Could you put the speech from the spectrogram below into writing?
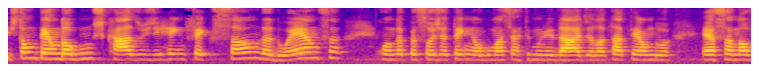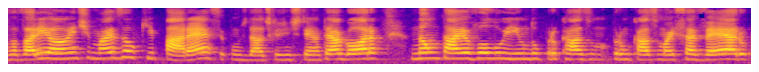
estão tendo alguns casos de reinfecção da doença. Quando a pessoa já tem alguma certa imunidade, ela está tendo essa nova variante, mas ao que parece, com os dados que a gente tem até agora, não está evoluindo para um caso mais severo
